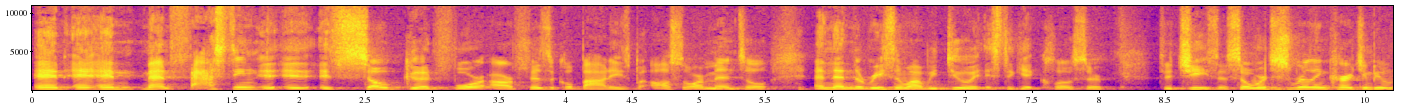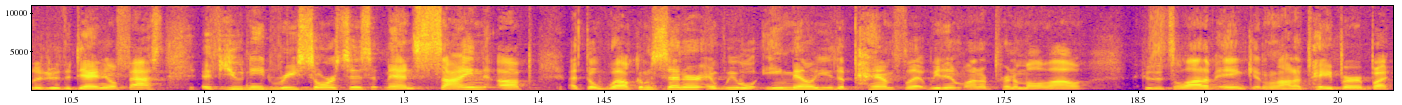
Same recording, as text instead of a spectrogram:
And, and, and man, fasting is, is so good for our physical bodies, but also our mental. And then the reason why we do it is to get closer to Jesus. So we're just really encouraging people to do the Daniel fast. If you need resources, man, sign up at the Welcome Center and we will email you the pamphlet. We didn't want to print them all out because it's a lot of ink and a lot of paper. But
